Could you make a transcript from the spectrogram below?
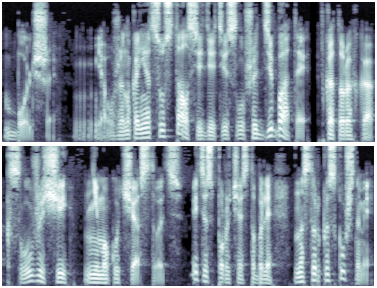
больше. Я уже наконец устал сидеть и слушать дебаты, в которых как служащий не мог участвовать. Эти споры часто были настолько скучными,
